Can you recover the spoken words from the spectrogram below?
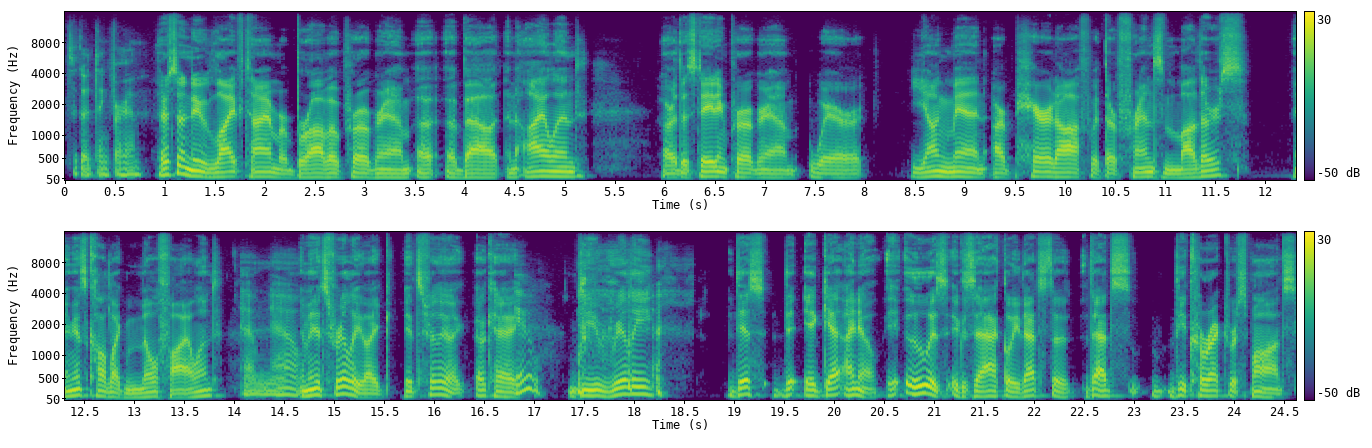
it's a good thing for him. There's a new Lifetime or Bravo program uh, about an island or this dating program where young men are paired off with their friends' mothers. I think it's called like MILF Island. Oh no! I mean, it's really like it's really like okay. Ew. Do you really? this it get I know. It, ooh is exactly that's the that's the correct response.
